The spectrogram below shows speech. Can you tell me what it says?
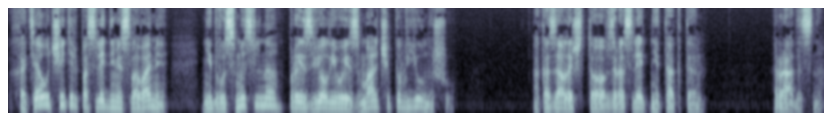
Хотя учитель последними словами недвусмысленно произвел его из мальчика в юношу. Оказалось, что взрослеть не так-то радостно.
